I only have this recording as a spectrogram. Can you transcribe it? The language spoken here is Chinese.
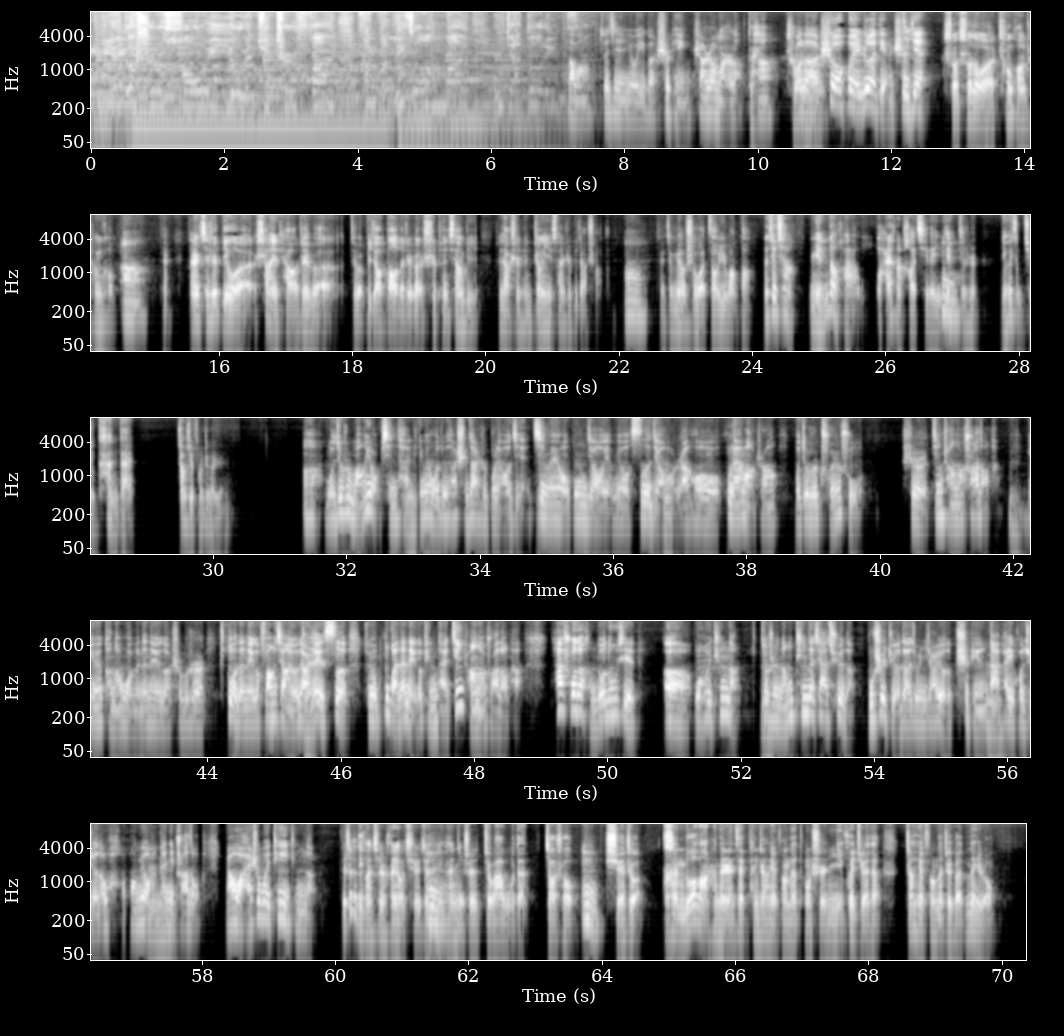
午夜的时候有人去吃饭，饭馆里坐满无家的邻。老王，最近有一个视频上热门了，对啊，说了社会热点事件说说的我诚惶诚恐。啊，对，但是其实比我上一条这个这个比较爆的这个视频相比，这条视频争议算是比较少的。嗯对，就没有使我遭遇网暴。那就像您的话，我还很好奇的一点嗯就是，你会怎么去看待张雪峰这个人？啊，我就是网友心态嗯，因为我对他实在是不了解，既没有公交，也没有私交，嗯然后互联网上我就是纯属是经常能刷到他。嗯。因为可能我们的那个是不是做的那个方向有点类似，所以我不管在哪个平台，经常能刷到他。他说的很多东西，呃，我会听的，就是能听得下去的，不是觉得就是你这儿有的视频打开以后觉得哇好荒谬啊，嗯。赶紧刷走。然后我还是会听一听的，就这个地方其实很有趣，就是你嗯。看你是九八五的教授、嗯。学者，很多网上的人在喷张雪峰的同时，你会觉得张雪峰的这个内容，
